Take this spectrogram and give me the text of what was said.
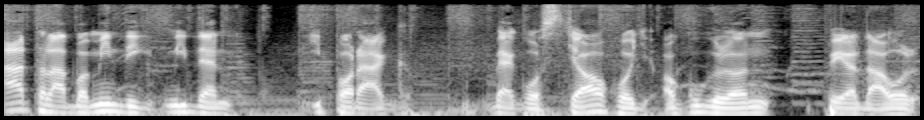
általában mindig minden iparág megosztja, hogy a Google-ön például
